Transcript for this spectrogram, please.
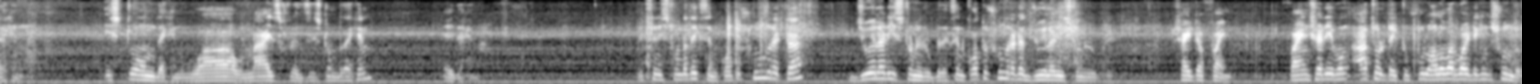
দেখেন স্টোন দেখেন ওয়াও নাইস ফ্রেন্ডস স্টোনটা দেখেন। এই দেখেন। দেখছেন স্টোনটা দেখছেন? কত সুন্দর একটা জুয়েলারি স্টোনের উপরে। দেখছেন কত সুন্দর একটা জুয়েলারি স্টোনের উপরে। শাড়িটা ফাইন ফাইন শাড়ি এবং আঁচলটা একটু ফুল অল ওভার বডিটা কিন্তু সুন্দর।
